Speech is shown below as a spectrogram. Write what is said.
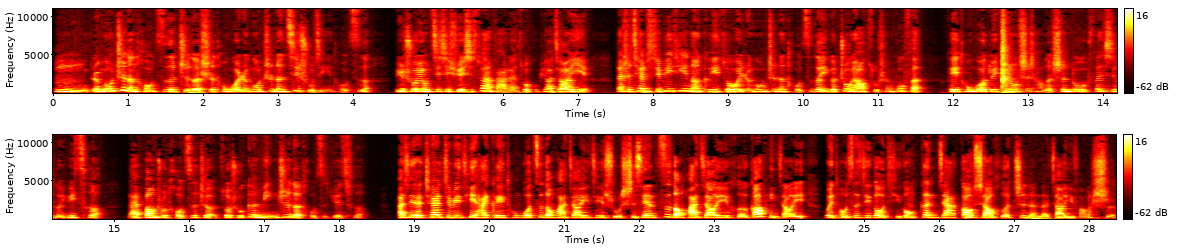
嗯，人工智能投资指的是通过人工智能技术进行投资。比如说用机器学习算法来做股票交易，但是 ChatGPT 呢，可以作为人工智能投资的一个重要组成部分，可以通过对金融市场的深度分析和预测，来帮助投资者做出更明智的投资决策。而且 ChatGPT 还可以通过自动化交易技术实现自动化交易和高频交易，为投资机构提供更加高效和智能的交易方式。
